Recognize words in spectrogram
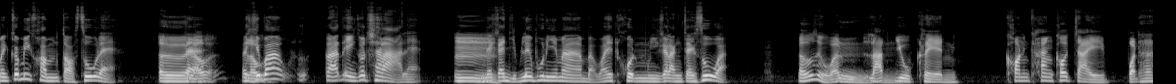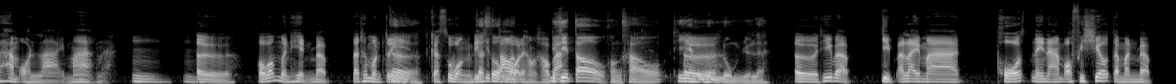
มันก็มีความต่อสู้แหละ เออแต่แล้วแต่คิดว่ารัฐเองก็ฉลาดแหละอืมในการหยิบเรื่องพวกนี้มาแบบว่าให้คนมีกำลังใจสู้อะ เรารู้สึกว่าอืมรัฐอืมยูเครนค่อนข้างเข้าใจวัฒนธรรมออนไลน์มากนะอืมมเออ เพราะว่าเหมือนเห็นแบบรัฐมนตรีเออกระทรวงดิจิตอลอะไรของเขาดิป่ะจิตอลของเขาที่ยังเออหนุ่มๆอยู่เลย เออที่แบบหยิบอะไรมาโพสต์ในนาม official แต่มันแบบ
